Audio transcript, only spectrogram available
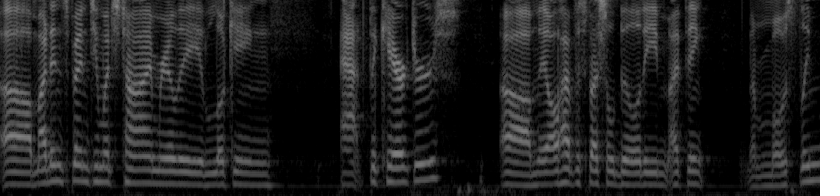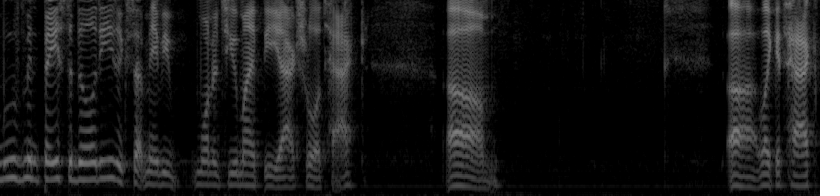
Um, I didn't spend too much time really looking at the characters. Um, they all have a special ability. I think they're mostly movement based abilities, except maybe one or two might be actual attack. Um, uh, like attack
